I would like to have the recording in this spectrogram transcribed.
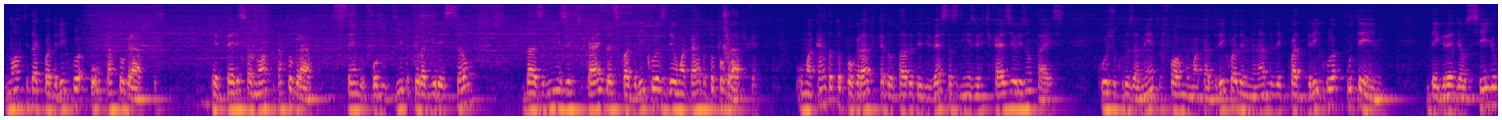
Norte da quadrícula ou cartográfico refere-se ao norte cartográfico, sendo obtido pela direção das linhas verticais das quadrículas de uma carta topográfica. Uma carta topográfica é dotada de diversas linhas verticais e horizontais, cujo cruzamento forma uma quadrícula denominada de quadrícula UTM de grande auxílio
